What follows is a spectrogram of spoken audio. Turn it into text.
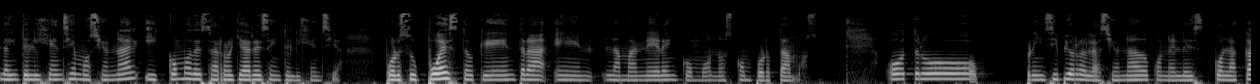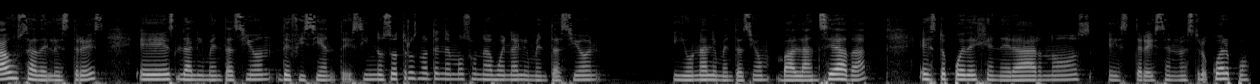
la inteligencia emocional y cómo desarrollar esa inteligencia. Por supuesto que entra en la manera en cómo nos comportamos. Otro principio relacionado con, el con la causa del estrés es la alimentación deficiente. Si nosotros no tenemos una buena alimentación y una alimentación balanceada, esto puede generarnos estrés en nuestro cuerpo.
